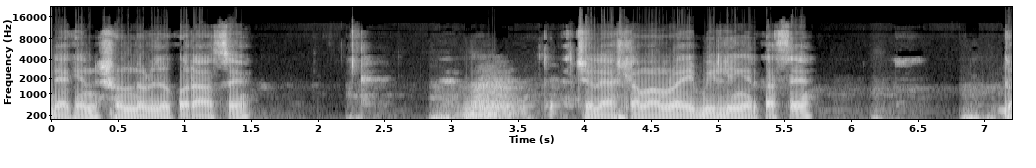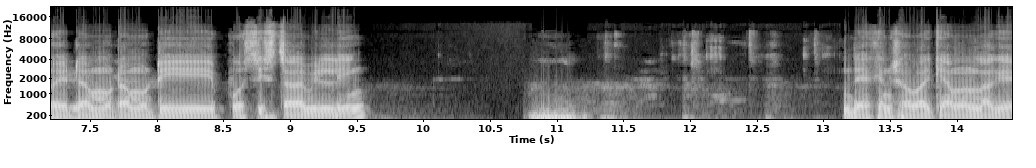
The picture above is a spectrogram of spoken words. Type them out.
দেখেন, সৌন্দর্য করা আছে। চলে আসলাম আমরা এই বিল্ডিং এর কাছে। তো এটা মোটামুটি পঁচিশ তলা বিল্ডিং দেখেন সবাই কেমন লাগে।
